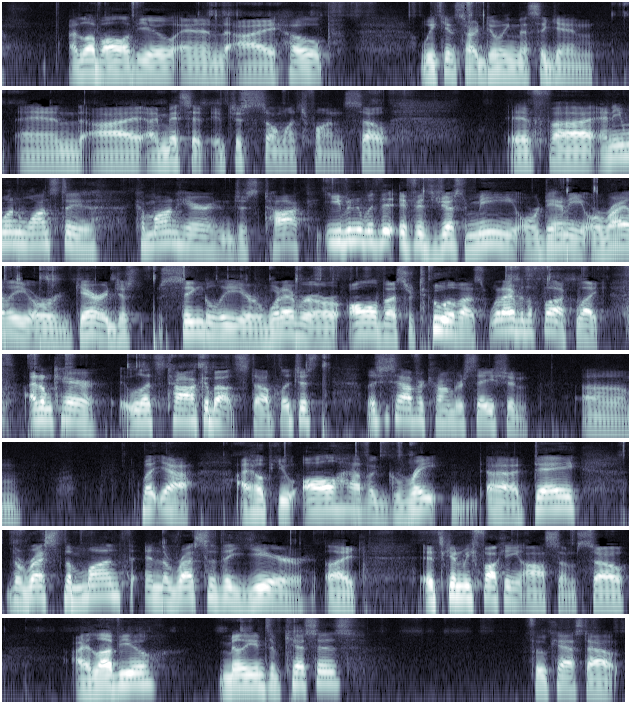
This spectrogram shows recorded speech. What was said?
I love all of you, and I hope we can start doing this again. And I I miss it. It's just so much fun. So if uh, anyone wants to come on here and just talk, even with it, if it's just me or Danny or Riley or Garrett, just singly or whatever, or all of us or two of us, whatever the fuck. Like, I don't care. Let's talk about stuff. Let's just let's just have a conversation. Um, but yeah, I hope you all have a great uh, day, the rest of the month, and the rest of the year. Like, it's gonna be fucking awesome. So, I love you. Millions of kisses. Foo Cast out.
